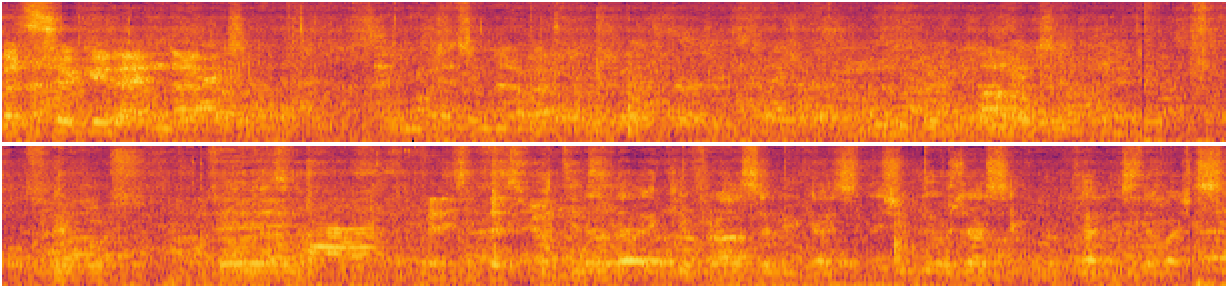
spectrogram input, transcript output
Monsieur Güven. Félicitations. Atina'da ki Fransa Büyükelçisi'nde şimdi özel sektör. Thales'te başkası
